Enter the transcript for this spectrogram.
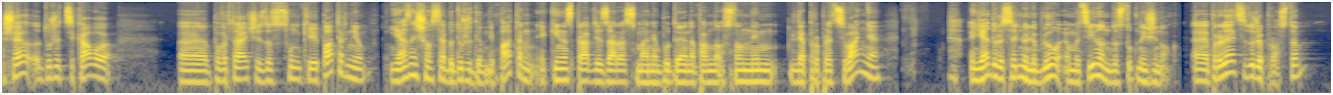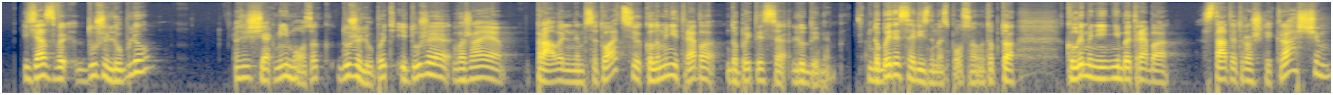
Ще дуже цікаво, повертаючись до стосунків і паттернів, я знайшов в себе дуже дивний паттерн, який насправді зараз в мене буде, напевно, основним для пропрацювання. Я дуже сильно люблю емоційно недоступних жінок. Е, проявляється дуже просто. Я зв... дуже люблю, як мій мозок дуже любить і дуже вважає правильним ситуацію, коли мені треба добитися людини. Добитися різними способами. Тобто, коли мені ніби треба стати трошки кращим,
